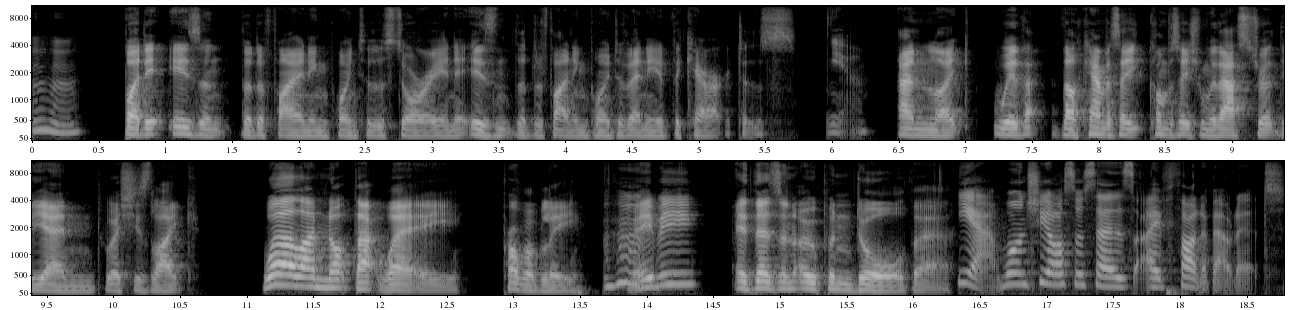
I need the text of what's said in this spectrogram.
Mm-hmm. but it isn't the defining point of the story and it isn't the defining point of any of the characters. Yeah. And like with the conversa- conversation with Aster at the end where she's like, "Well, I'm not that way, probably. Mhm. Maybe." It, there's an open door there. Yeah. Well, and she also says, I've thought about it.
